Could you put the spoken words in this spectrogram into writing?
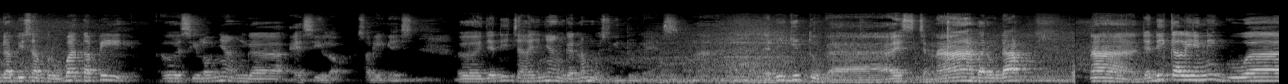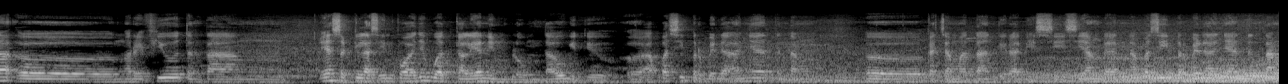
nggak bisa berubah tapi uh, silonya enggak eh silo sorry guys. Uh, jadi cahayanya enggak nembus gitu guys. Nah jadi gitu guys. Cenah baru dak nah jadi kali ini gua uh, nge-review tentang ya sekilas info aja buat kalian yang belum tahu gitu uh, apa sih perbedaannya tentang uh, kacamata anti radiasi siang dan apa sih perbedaannya tentang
